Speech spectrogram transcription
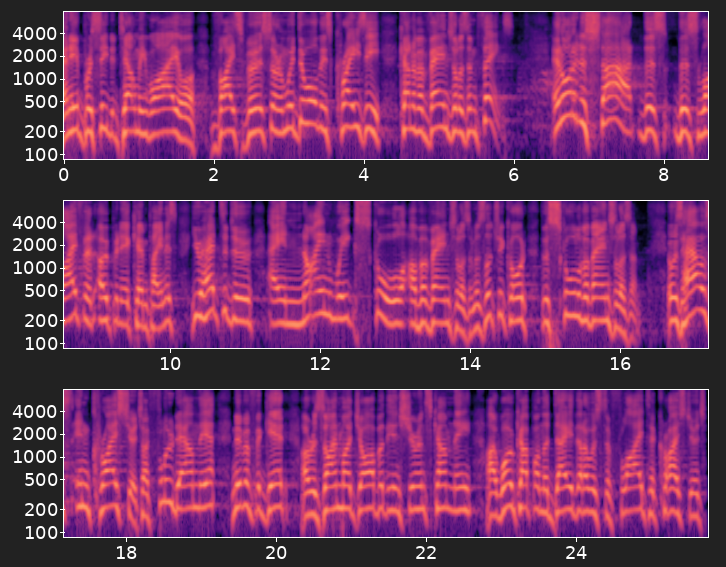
And he'd proceed to tell me why, or vice versa. And we'd do all these crazy kind of evangelism things. In order to start this, this life at Open Air Campaigners, you had to do a nine week school of evangelism. It's literally called the School of Evangelism. It was housed in Christchurch. I flew down there, never forget. I resigned my job at the insurance company. I woke up on the day that I was to fly to Christchurch,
